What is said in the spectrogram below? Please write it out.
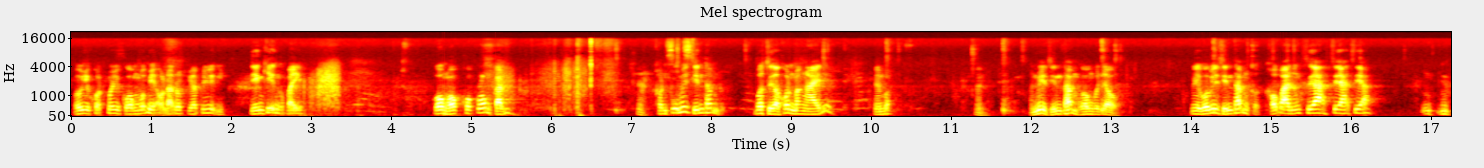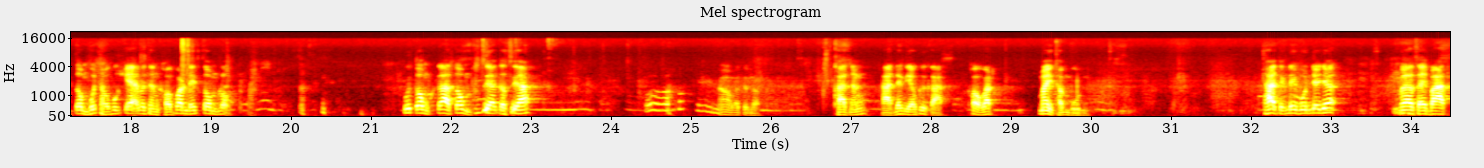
โอ้ยคนไม่โกงบ่มีเอาละรบเปรียบนี่เตียงขี้งเข้าไปโกงหกโกกล้มกันน่ะคนผู้มีศีลธรรมบ่เสือคนมาไงายเดิเห็นบ่นั่นมันมีศีลธรรมของพระเจ้านี่ว่ามีศีลธรรมก็เขาบ้านยังเสือเสือเสือ ต้มผู้เฒ่าผู้แก่มาถึงเขาบ้านได้ต้มลกผู้ต้มกล้าต้มผู้เสือกับเสือโอ้ยน่ามาตลอดขาดหนังขาดอย่างเดียวคือขาดเข้าวัดไม่ทำบุญ ถ้าจะได้บุญเยอะๆเมื่อใส่บาตร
